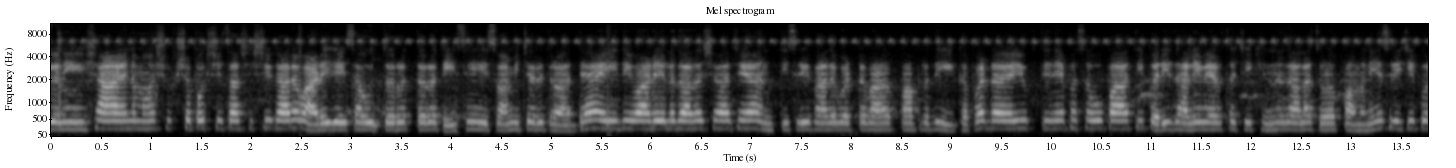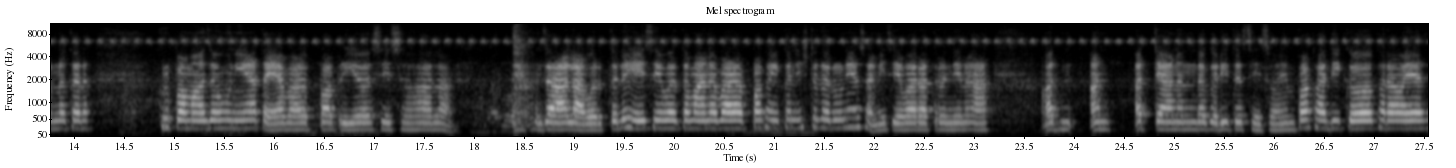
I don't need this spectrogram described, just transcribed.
गणेशाय नम शुक्ष पक्षीचा शिशिकार वाडे जैसा उत्तरोत्तर तेसे हे स्वामी चरित्र अध्याय दिवाडेल द्वादशाचे अंती श्रीपाद भट्ट बाप्पाप्रती कपट युक्तीने फसवू पाती परी झाले व्यर्थची खिन्न झाला चोळप्पा म्हणे श्रीची पूर्ण कर कृपा माझा या तया बाळप्पा प्रिय असे सहाला. झाला वर्तले हे से वर्तमान कनिष्ठ एकनिष्ठ तरुणी स्वामी सेवा रात्र अन- अन- अत्यानंद करीत असे. स्वयंपाक अधिक करावयास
